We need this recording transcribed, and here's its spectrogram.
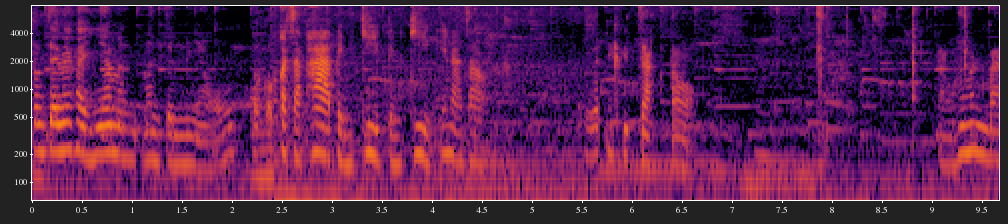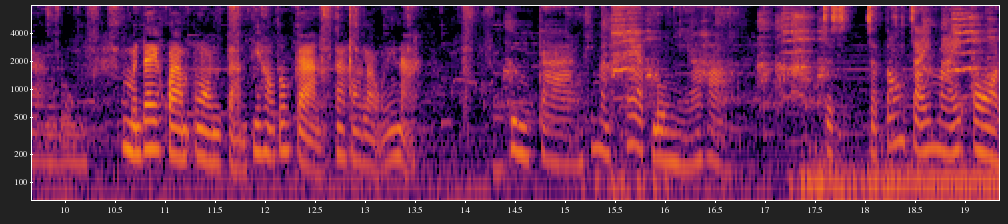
ตรงใจไม้ไผ่เนี่ยมันมันจะเหนียวแล้วก็ก็จะผ้าเป็นกีบเป็นกีบนี่นะเจ้า นี่คือจักตอกเอาให้มันบางลงให้มันได้ความอ่อนตามที่เราต้องการถ้าของเรานี่นะกึ่งกลางที่มันแคบลงเนี้ยค่ะ จะจะต้องใช้ไม้อ่อน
